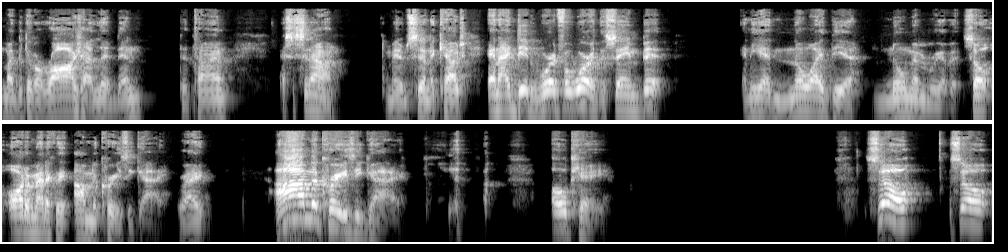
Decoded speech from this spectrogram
my the garage I lived in at the time. I said, "Sit down." Made him sit on the couch, and I did word for word the same bit. And he had no idea, no memory of it. So automatically, I'm the crazy guy, right? I'm the crazy guy. okay. So, so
